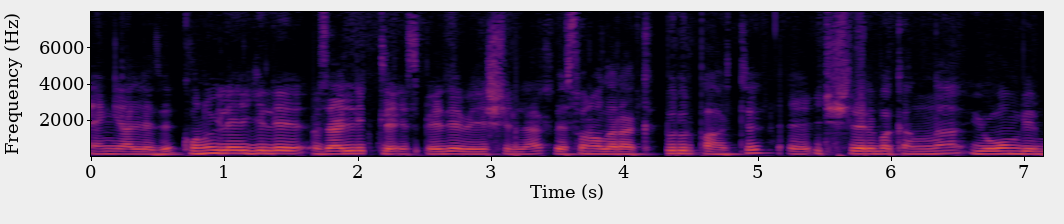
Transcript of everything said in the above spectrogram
engelledi. Konuyla ilgili özellikle SPD ve Yeşiller ve son olarak Hür Parti e, İçişleri Bakanı'na yoğun bir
